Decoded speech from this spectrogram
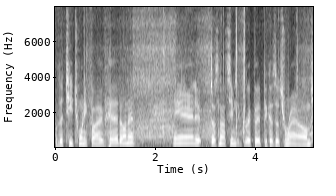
with a T25 head on it. And it does not seem to grip it because it's round.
